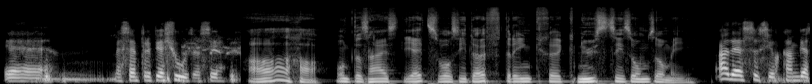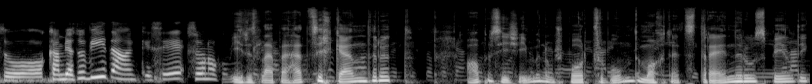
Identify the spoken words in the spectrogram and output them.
Eh, mi è sempre piaciuto, sì. Aha, und das heißt, jetzt, wo sie darf trinken, genießt sie es umso mehr? Adesso sì, ho cambiato, ho cambiato vita, anche se sono Ihr Leben hat sich geändert, aber sie ist immer am Sport verbunden, macht jetzt Trainerausbildung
